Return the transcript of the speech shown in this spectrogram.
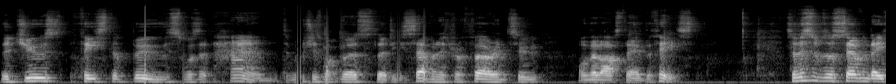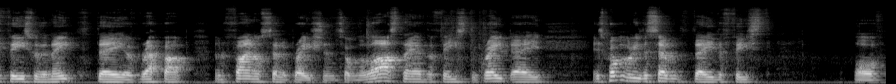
the Jews' Feast of Booths was at hand, which is what verse 37 is referring to on the last day of the feast. So this was a seven day feast with an eighth day of wrap up and final celebration. So on the last day of the feast, the great day, is probably the seventh day, the feast of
